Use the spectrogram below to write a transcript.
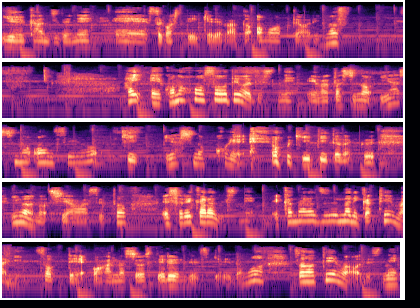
いう感じでね、えー、過ごしていければと思っております。はい、えー、この放送ではですね、えー、私の癒しの音声を聞、癒しの声 を聞いていただく今の幸せと、えー、それからですね、え必ず何かテーマに沿ってお話をしてるんですけれども、そのテーマをですね、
